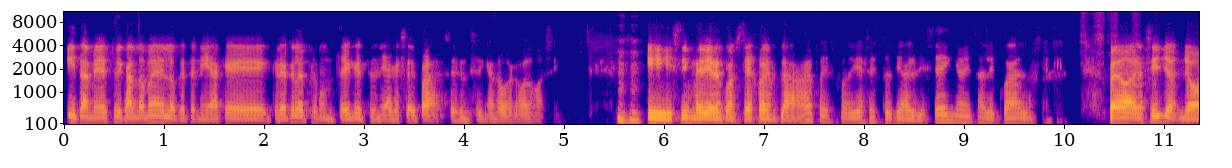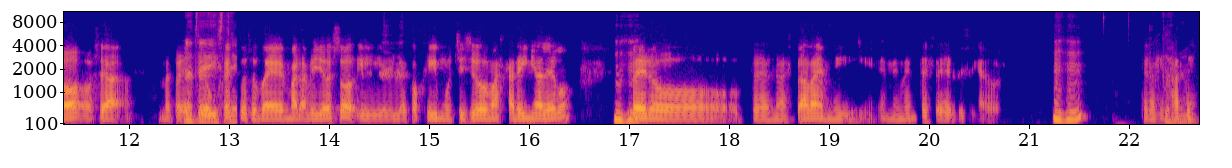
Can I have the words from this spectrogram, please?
Y también explicándome lo que tenía que, creo que les pregunté que tenía que ser para ser diseñador o algo así. Y sí me dieron consejos en plan, ah, pues podrías estudiar diseño y tal y cual. No sé. Pero sí, yo, yo, o sea, me pareció un gesto súper maravilloso y le cogí muchísimo más cariño al ego pero, pero no estaba en mi, en mi mente ser diseñador. Pero fíjate.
